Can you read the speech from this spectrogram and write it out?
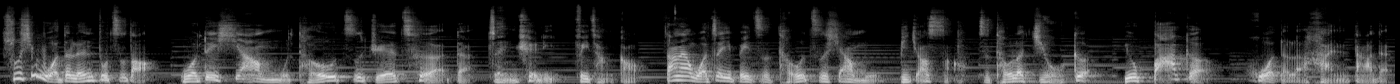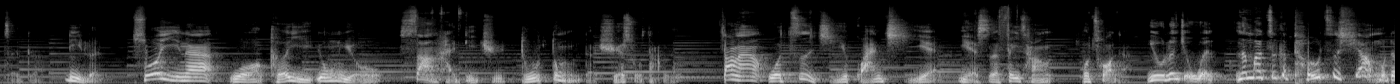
熟悉我的人都知道，我对项目投资决策的准确率非常高。当然，我这一辈子投资项目比较少，只投了九个，有八个获得了很大的这个利润。所以呢，我可以拥有上海地区独栋的学术大楼。当然，我自己管企业也是非常不错的。有人就问，那么这个投资项目的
